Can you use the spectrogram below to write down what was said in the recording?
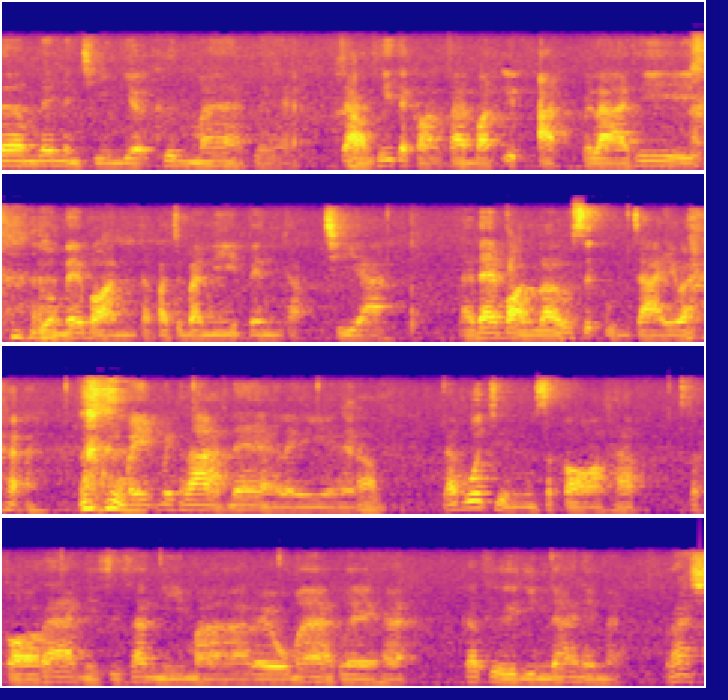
เริ่มเล่นเป็นทีมเยอะขึ้นมากเลยฮะ ครับ จากที่แต่ก่อนแฟนบอลอึดอัดเวลาที่ ดวงได้บอล แต่ปัจจุบันนี้เป็นกับเชียร์ และได้บอลแล้วรู้สึกอุ่นใจว่า ไม่ไม่พลาดแน่อะไรอย่างเงี้ยฮะครับ แล้วพูดถึงสกอร์ครับ สกอร์แรกในซีซั่นนี้มาเร็วมากเลยฮะ ก็คือยิงได้ในแมตช์ราช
